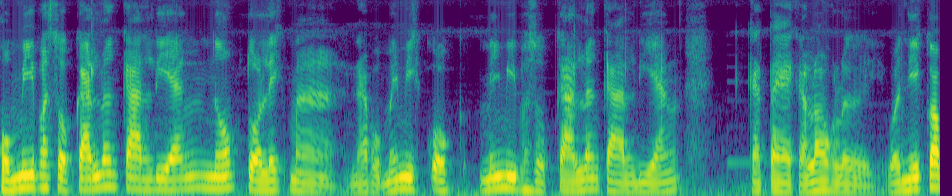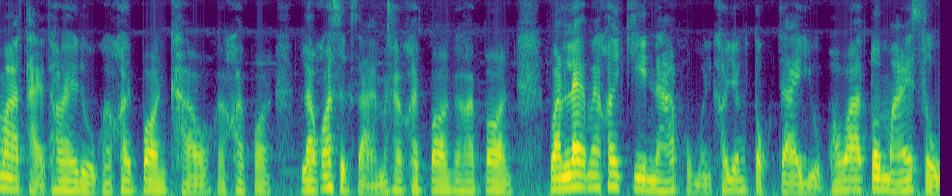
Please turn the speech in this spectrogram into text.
ผมมีประสบการณ์เรื่องการเลี้ยงนกตัวเล็กมานะผมไม่มีกไม่มีประสบการณ์เรื่องการเลี้ยงกระแตกระรอกเลย วันนี้ก็มาถ่ายทอดให้ดูค่อยๆป้อนเขาค่อยๆป้อนเราก็ศึกษาไม่ค่อยๆป้อนค่อยๆป้อน วันแรกไม่ค่อยกินนะครับผมเหมือนเขายังตกใจอยู่เพราะว่าต้นไม้สู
